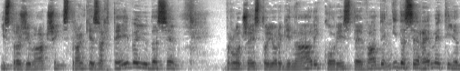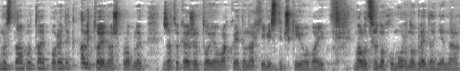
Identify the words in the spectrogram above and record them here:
istraživači stranke zahtevaju da se vrlo često i originali koriste, vade mm -hmm. i da se remeti jednostavno taj poredak, ali to je naš problem, zato kažem to je ovako jedan arhivistički ovaj malo crno humorno gledanje na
